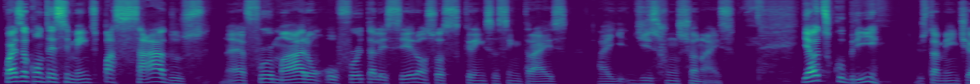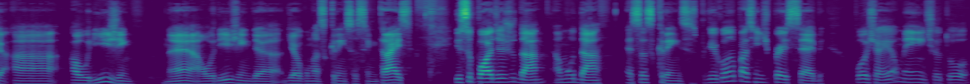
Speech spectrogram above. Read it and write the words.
Quais acontecimentos passados, né, formaram ou fortaleceram as suas crenças centrais aí disfuncionais? E ao descobrir justamente a, a origem né, a origem de, de algumas crenças centrais, isso pode ajudar a mudar essas crenças. Porque quando o paciente percebe, poxa, realmente eu tô.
